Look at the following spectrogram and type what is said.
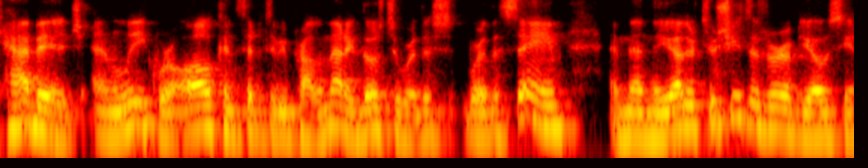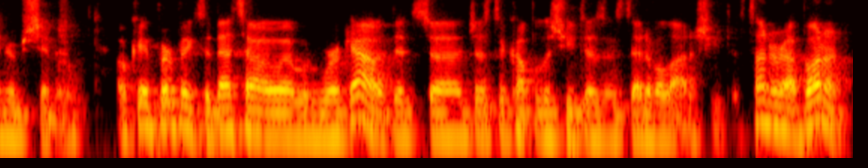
cabbage and leek were all considered to be problematic. Those two were this were the same, and then the other two shitas were Rabbi Yossi and Rabbi Shimon. Okay, perfect. So that's how it would work out. That's uh, just a couple of shitas instead of a lot of shitas. Tana.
